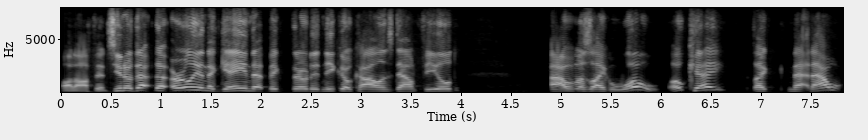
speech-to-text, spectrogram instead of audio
on offense. You know that the early in the game that big throw to Nico Collins downfield, I was like, "Whoa, okay." Like now, now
